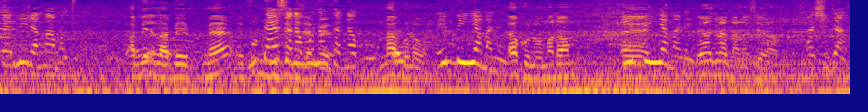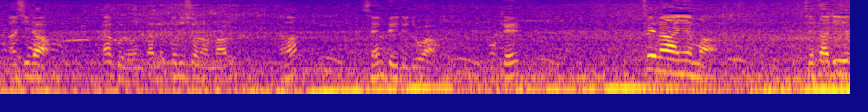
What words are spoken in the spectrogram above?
Permis de maman. Abine na be, mais il faut que dans mon j'ai fait. internet. Nakolo. Imbi Yamane. Nakolo, madame. Il Eh, finit à Mané. et agrade dans la sierra. Ashida. Accident. Nakolo, dans les conditions normales. Hein? C'est un pays de droit. Ok? Fait na yema. C'est-à-dire,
